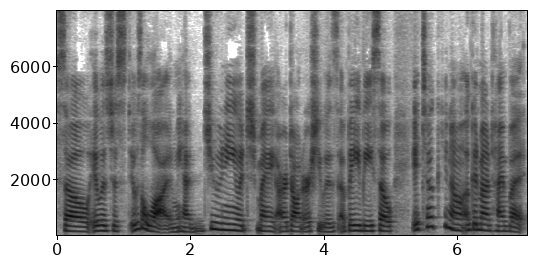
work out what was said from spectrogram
So it was just it was a lot, and we had Junie, which my our daughter, she was a baby, so it took you know a good amount of time, but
